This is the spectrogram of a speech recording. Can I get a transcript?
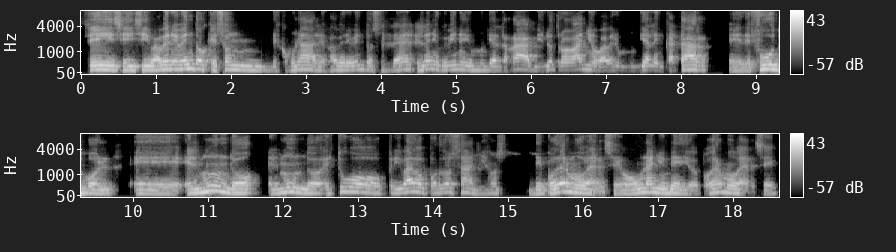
Sí, sí, sí, va a haber eventos que son descomunales, va a haber eventos, el, año que viene hay un mundial de rugby, el otro año va a haber un mundial en Qatar eh, de fútbol. Eh, el mundo, el mundo estuvo privado por dos años de poder moverse, o un año y medio de poder moverse,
